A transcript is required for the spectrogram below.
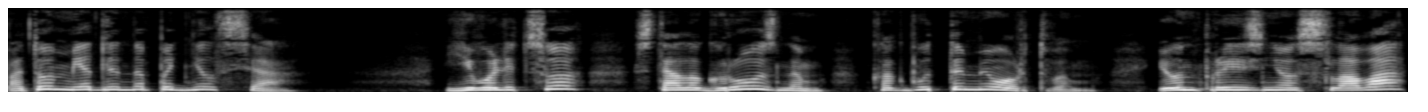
потом медленно поднялся. Его лицо стало грозным, как будто мертвым, и он произнес слова,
